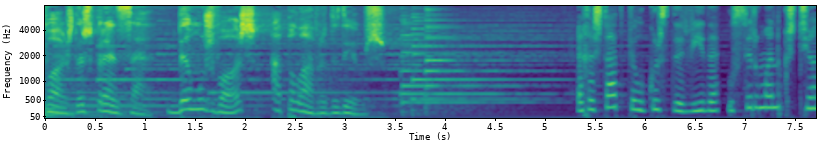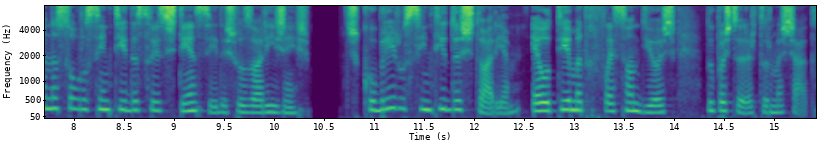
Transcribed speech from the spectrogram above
Voz da Esperança. Damos voz à palavra de Deus. Arrastado pelo curso da vida, o ser humano questiona sobre o sentido da sua existência e das suas origens. Descobrir o sentido da história é o tema de reflexão de hoje do pastor Artur Machado.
